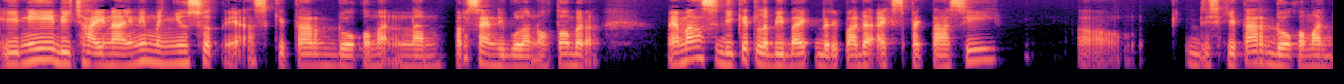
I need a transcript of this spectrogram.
ini di China ini menyusut ya sekitar 2,6 persen di bulan Oktober. Memang sedikit lebih baik daripada ekspektasi uh, di sekitar 2,8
